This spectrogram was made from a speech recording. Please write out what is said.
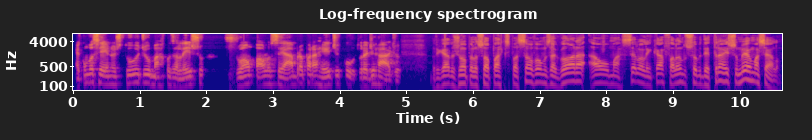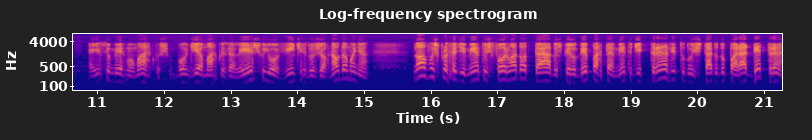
É com você aí no estúdio, Marcos Aleixo, João Paulo Seabra para a Rede Cultura de Rádio. Obrigado, João, pela sua participação. Vamos agora ao Marcelo Alencar falando sobre Detran. É isso mesmo, Marcelo? É isso mesmo, Marcos. Bom dia, Marcos Aleixo e ouvintes do Jornal da Manhã. Novos procedimentos foram adotados pelo Departamento de Trânsito do Estado do Pará, DETRAN,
